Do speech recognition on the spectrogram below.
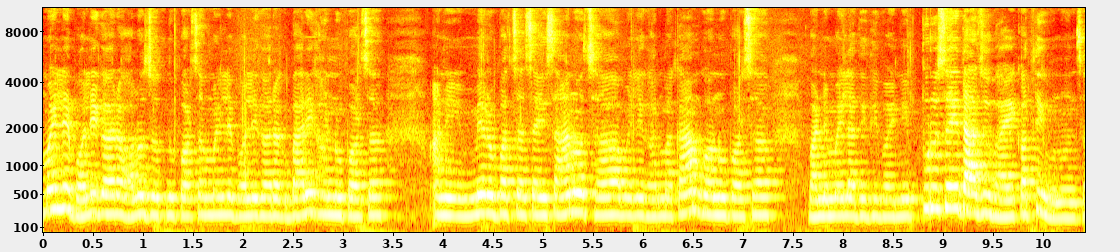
मैले भोलि गएर हलो जोत्नुपर्छ मैले भोलि गएर बारी खन्नुपर्छ। अनि मेरो बच्चा चाहिँ सानो छ मैले घरमा काम गर्नुपर्छ। भन्ने महिला दिदीबहिनी पुरुषै दाजुभाइ कति हुनुहुन्छ?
